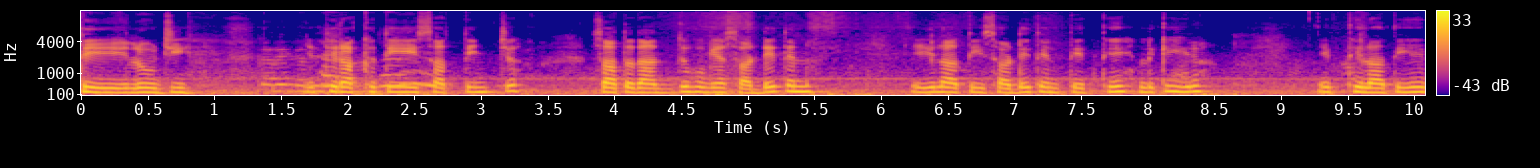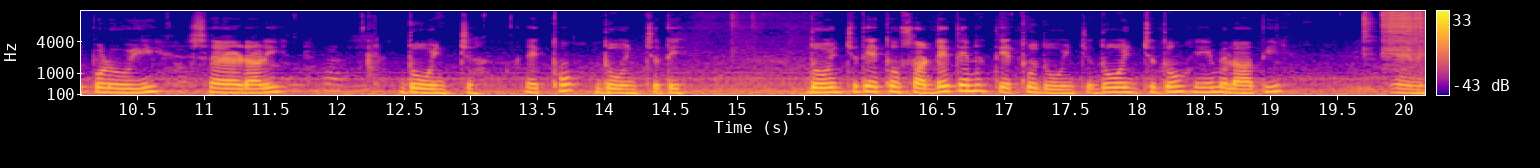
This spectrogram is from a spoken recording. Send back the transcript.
ਤੇ ਲਓ ਜੀ, ਇੱਥੇ ਰੱਖਤੀ 7 ਇੰਚ 7 ਦਾ ਅੱਧ ਹੋ ਗਿਆ 3.5 ਇਹ ਲਾਤੀ 3.5 ਤੇ ਇੱਥੇ, ਲਕੀਰ। ਇੱਥੇ ਲਾਤੀ ਇਹ ਪਲੋਈ ਸਾਈਡ ਵਾਲੀ 2 ਇੰਚ, ਇੱਥੋਂ 2 ਇੰਚ ਤੇ। 2 ਇੰਚ ਤੇ ਇੱਥੋਂ 3.5 ਤੇ ਇੱਥੋਂ 2 ਇੰਚ। 2 ਇੰਚ ਤੋਂ ਇਹ ਮਿਲਾਤੀ ਐਵੇਂ।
